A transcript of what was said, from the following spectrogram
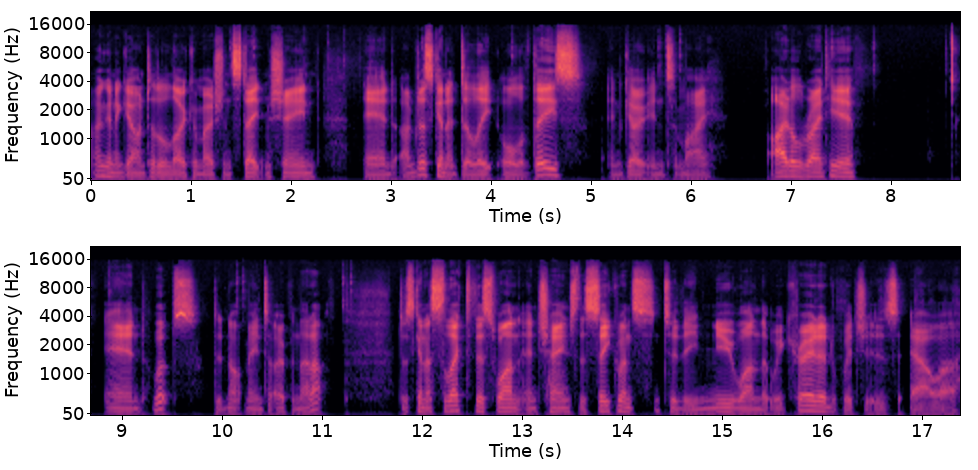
I'm going to go into the locomotion state machine and I'm just going to delete all of these and go into my idle right here. And whoops, did not mean to open that up. Just going to select this one and change the sequence to the new one that we created, which is our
